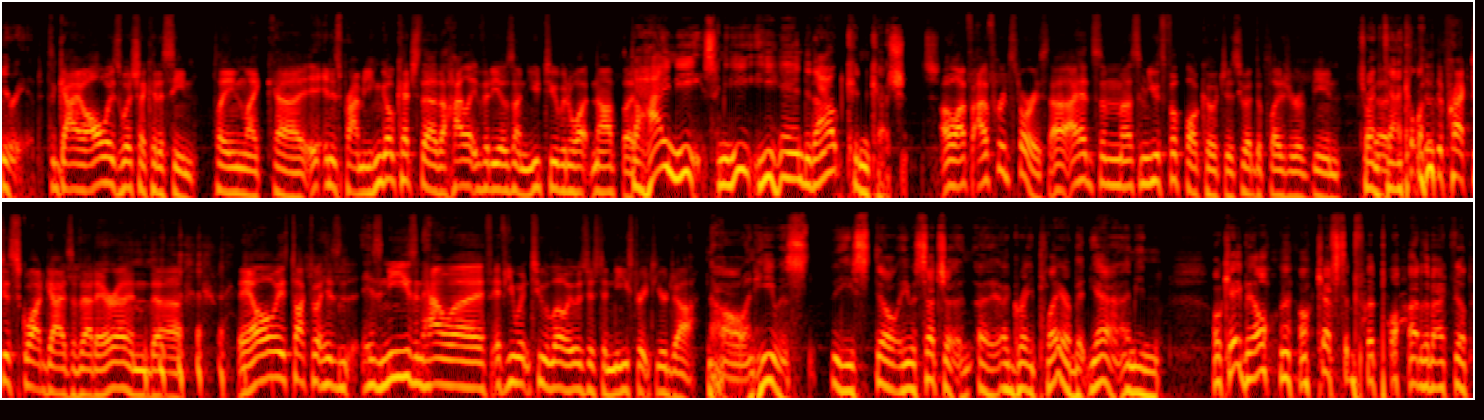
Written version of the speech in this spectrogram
Period. It's a guy I always wish I could have seen playing like uh, in his prime. You can go catch the the highlight videos on YouTube and whatnot, but The high knees. I mean, he, he handed out concussions. oh, I've I've heard stories. Uh, I had some uh, some youth football coaches who had the pleasure of being Trying to tackle him? the practice squad guys of that era, and uh, they always talked about his his knees and how uh, if if you went too low, it was just a knee straight to your jaw. No, and he was he's still he was such a, a, a great player. But yeah, I mean, okay, Bill, I'll catch the football out of the backfield.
